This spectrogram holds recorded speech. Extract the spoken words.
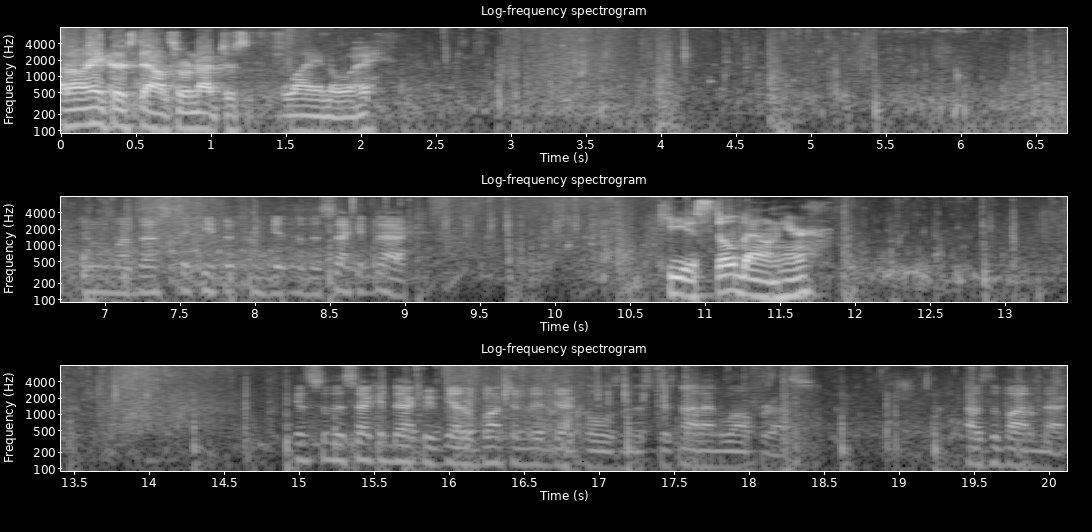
And our anchor's down, so we're not just flying away. Doing my best to keep it from getting to the second deck. Key is still down here. Gets to the second deck, we've got a bunch of mid-deck holes, and this does not end well for us. How's the bottom deck?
